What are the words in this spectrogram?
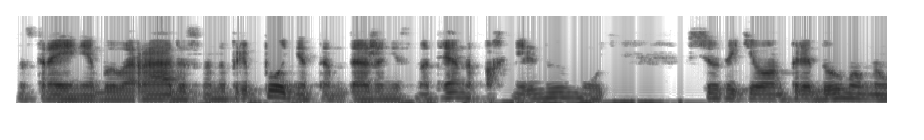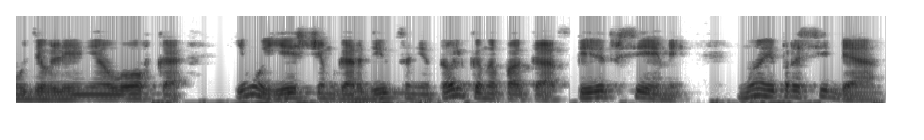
Настроение было радостным и приподнятым, даже несмотря на похмельную муть. Все-таки он придумал на удивление ловко Ему есть чем гордиться не только на показ, перед всеми, но и про себя.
